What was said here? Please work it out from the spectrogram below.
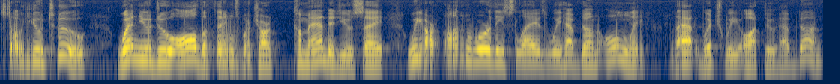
So you too, when you do all the things which are commanded you, say, We are unworthy slaves, we have done only that which we ought to have done.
